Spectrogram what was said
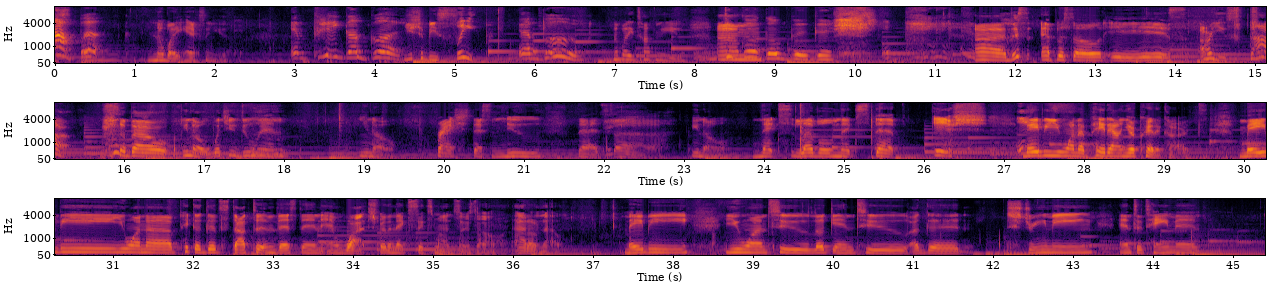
Nobody asking you. and pig are good. You should be asleep. And boo. Nobody talking to you. Um, go, go, go, go. Uh, this episode is Are You Stop? It's about, you know, what you doing, you know, fresh, that's new, that's, uh, you know, next level, next step ish. Maybe you want to pay down your credit cards. Maybe you want to pick a good stock to invest in and watch for the next six months or so. I don't know. Maybe you want to look into a good streaming entertainment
